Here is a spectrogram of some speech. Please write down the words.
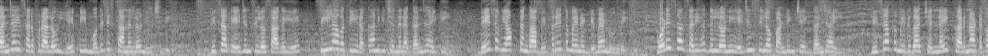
గంజాయి సరఫరాలో ఏపీ మొదటి స్థానంలో నిలిచింది. విశాఖ ఏజెన్సీలో సాగయ్యే శీలావతి రకానికి చెందిన గంజాయికి దేశవ్యాప్తంగా విపరీతమైన డిమాండ్ ఉంది. ఒడిశా సరిహద్దుల్లోని ఏజెన్సీలో పండించే గంజాయి విశాఖ మీదుగా చెన్నై కర్ణాటక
